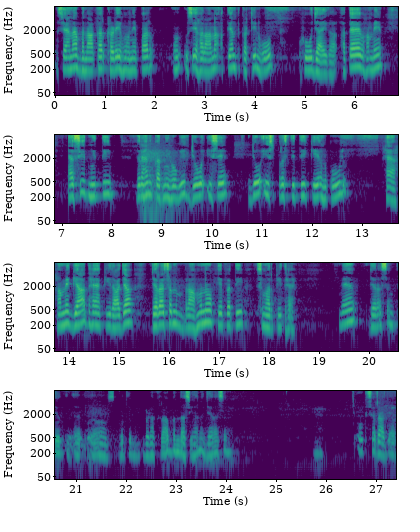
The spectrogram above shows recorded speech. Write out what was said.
सेना बनाकर खड़े होने पर उसे हराना अत्यंत कठिन हो हो जाएगा। अतएव हमें ऐसी नीति ग्रहण करनी होगी जो इसे जो इस परिस्थिति के अनुकूल है। हमें ज्ञात है कि राजा जरासंध ब्राह्मणों के प्रति समर्पित है। वह जरासंध तो वो तो बड़ा खराब बंदा सी है ना जरासंध। वो किस राजा।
